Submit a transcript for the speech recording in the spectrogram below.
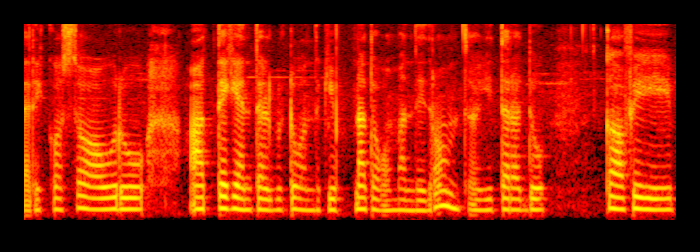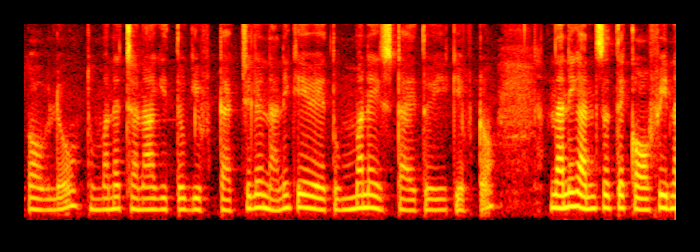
ತಾರೀಕು. ಸೊ ಅವರು ಅತ್ತೆಗೆ ಅಂತ ಹೇಳ್ಬಿಟ್ಟು ಒಂದು ಗಿಫ್ಟನ್ನ ತೊಗೊಂಬಂದಿದ್ರು ಸೊ ಈ ಥರದ್ದು ಕಾಫಿ ಬೌಲು ತುಂಬಾ ಚೆನ್ನಾಗಿತ್ತು ಗಿಫ್ಟ್ ಆ್ಯಕ್ಚುಲಿ ನನಗೆ ತುಂಬಾ ಇಷ್ಟ ಆಯಿತು ಈ ಗಿಫ್ಟು ನನಗೆ ಅನಿಸುತ್ತೆ ಕಾಫಿನ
